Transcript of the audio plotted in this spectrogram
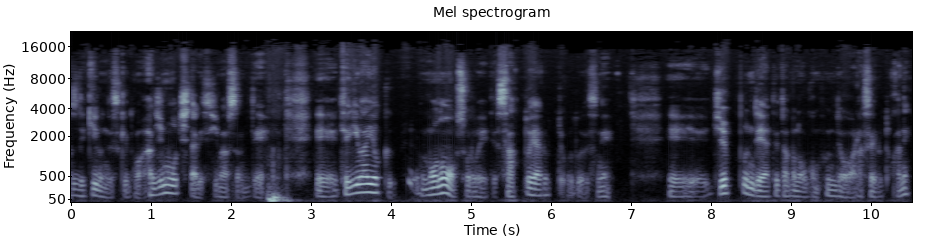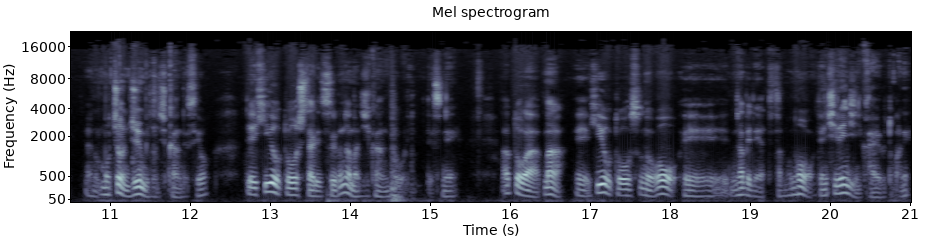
ずできるんですけども、味も落ちたりしますんで、え手際よく物を揃えてさっとやるってことですね。え10分でやってたものを5分で終わらせるとかね。あのもちろん準備の時間ですよ。で、火を通したりするのはま時間通りですね。あとは、まあ、えー、火を通すのを、えー、鍋でやってたものを電子レンジに変えるとかね。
